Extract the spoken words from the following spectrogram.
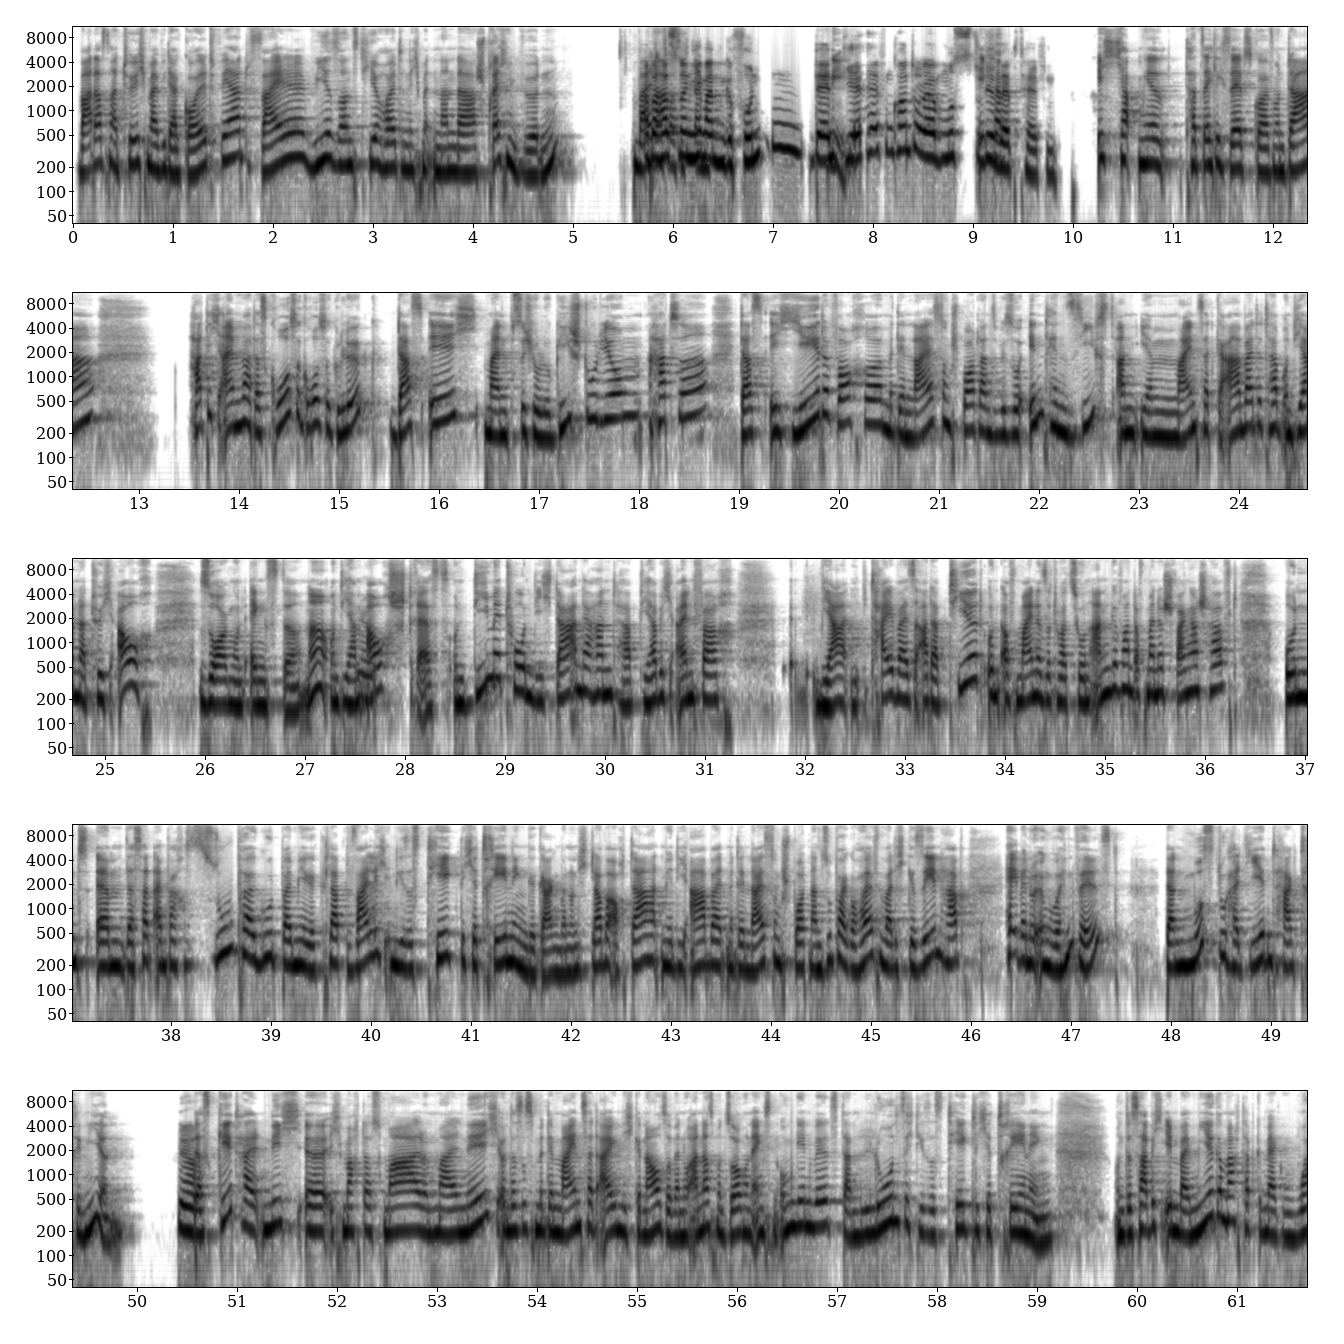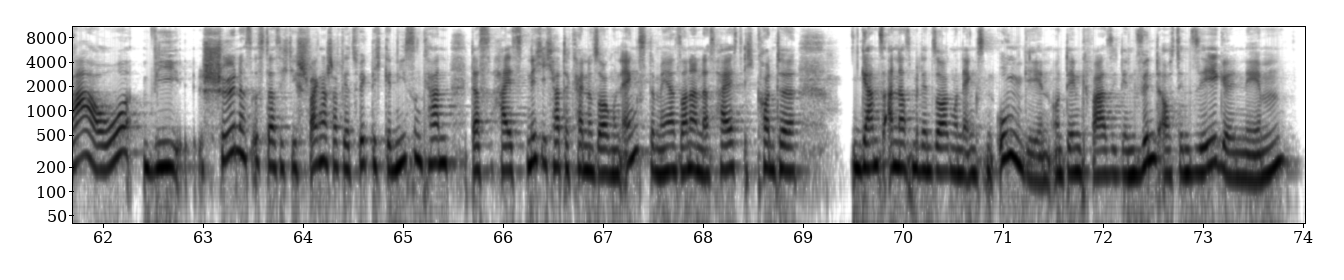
war das natürlich mal wieder Gold wert, weil wir sonst hier heute nicht miteinander sprechen würden. Aber das, hast du dann jemanden gefunden, der nee. dir helfen konnte oder musst du ich dir hab, selbst helfen? Ich habe mir tatsächlich selbst geholfen. Und da hatte ich einfach das große, große Glück, dass ich mein Psychologiestudium hatte, dass ich jede Woche mit den Leistungssportlern sowieso intensivst an ihrem Mindset gearbeitet habe. Und die haben natürlich auch Sorgen und Ängste. Ne? Und die haben ja. auch Stress. Und die Methoden, die ich da an der Hand habe, die habe ich einfach ja, teilweise adaptiert und auf meine Situation angewandt, auf meine Schwangerschaft. Und ähm, das hat einfach super gut bei mir geklappt, weil ich in dieses tägliche Training gegangen bin. Und ich glaube, auch da hat mir die Arbeit mit den Leistungssportlern super geholfen, weil ich gesehen habe, hey, wenn du irgendwo hin willst, dann musst du halt jeden Tag trainieren. Ja. Das geht halt nicht, äh, ich mache das mal und mal nicht. Und das ist mit dem Mindset eigentlich genauso. Wenn du anders mit Sorgen und Ängsten umgehen willst, dann lohnt sich dieses tägliche Training. Und das habe ich eben bei mir gemacht, habe gemerkt, wow, wie schön es ist, dass ich die Schwangerschaft jetzt wirklich genießen kann. Das heißt nicht, ich hatte keine Sorgen und Ängste mehr, sondern das heißt, ich konnte ganz anders mit den Sorgen und Ängsten umgehen und den quasi den Wind aus den Segeln nehmen.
